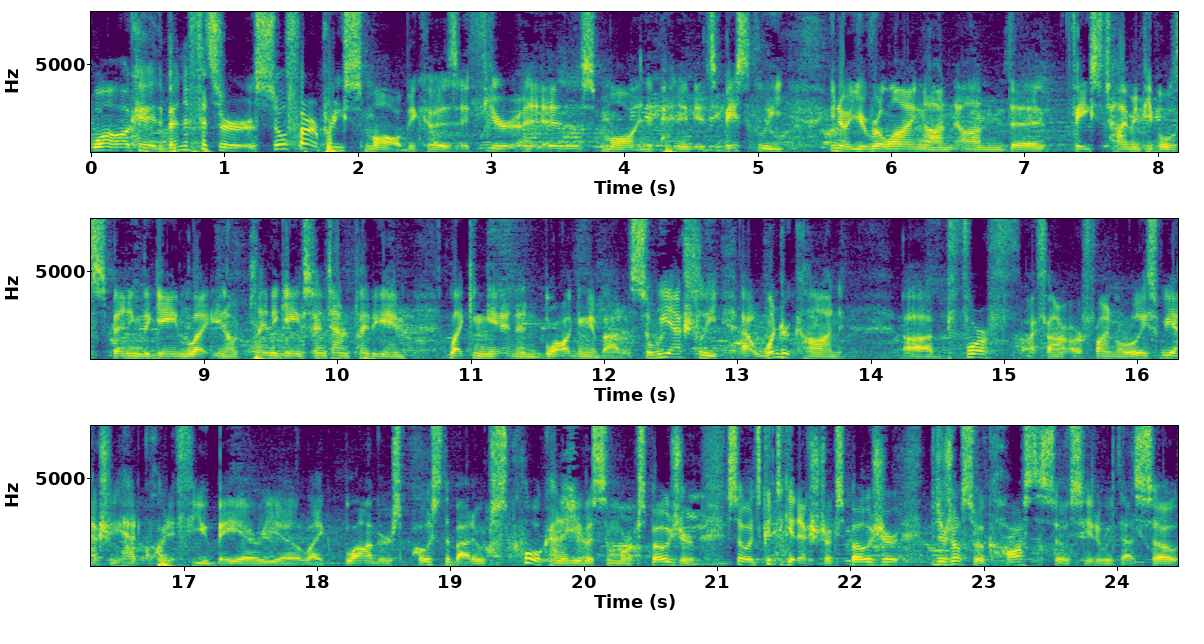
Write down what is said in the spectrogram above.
Well, okay, the benefits are so far pretty small because if you're a, a small independent, it's basically you know you're relying on on the FaceTime and people spending the game, like you know, playing a game, spending time to play the game, liking it, and then blogging about it. So we actually at WonderCon. Uh, before I found our final release, we actually had quite a few Bay Area like bloggers post about it, which is cool. Kind of gave us some more exposure. So it's good to get extra exposure, but there's also a cost associated with that. So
